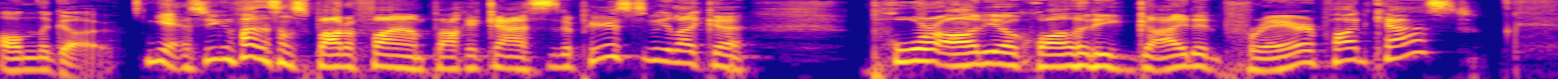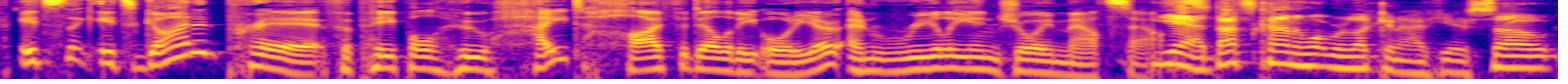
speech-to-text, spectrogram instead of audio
on the go. Yeah, so you can find this on Spotify, on Pocket Casts. It appears to be like a poor audio quality guided prayer podcast. It's the it's guided prayer for people who hate high fidelity audio and really enjoy mouth sounds. Yeah, that's kind of what we're looking at here. So,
